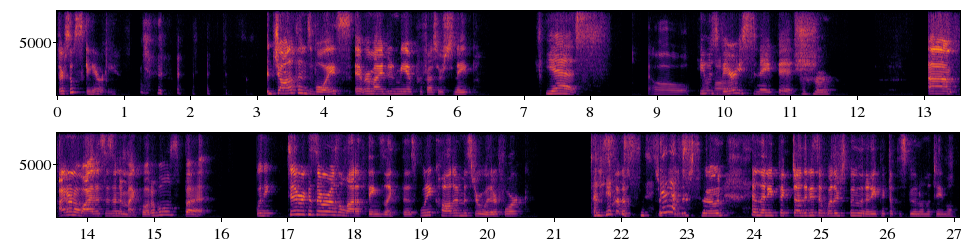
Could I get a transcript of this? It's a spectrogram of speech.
They're so scary. Jonathan's voice, it reminded me of Professor Snape. Yes. Oh, He was uh-huh. very Snape-ish. Um, I don't know why this isn't in my quotables, but when he did because there was a lot of things like this. When he called him Mr. Witherfork instead of Mr. Yes. Witherspoon, and then he picked up, then he said Witherspoon, and he picked up the spoon on the table.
